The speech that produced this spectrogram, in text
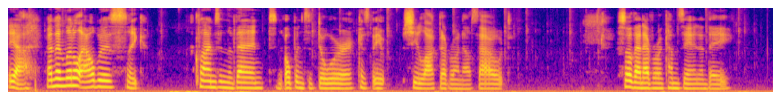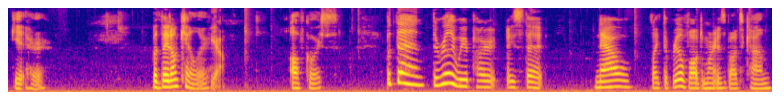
Yeah, and then little Albus like climbs in the vent and opens the door because they she locked everyone else out. So then everyone comes in and they get her, but they don't kill her. Yeah. of course. But then the really weird part is that now, like the real Voldemort is about to come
